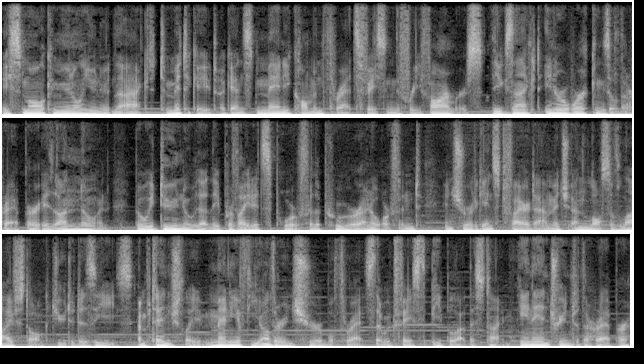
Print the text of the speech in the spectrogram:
a small communal unit that acted to mitigate against many common threats facing the free farmers. The exact inner workings of the Hrepper is unknown, but we do know that they provided support for the poor and orphaned, insured against fire damage and loss of livestock due to disease, and potentially many of the other insurable threats that would face the people at this time. Gain entry into the Hrepper,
